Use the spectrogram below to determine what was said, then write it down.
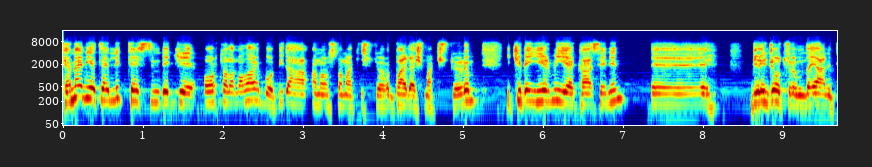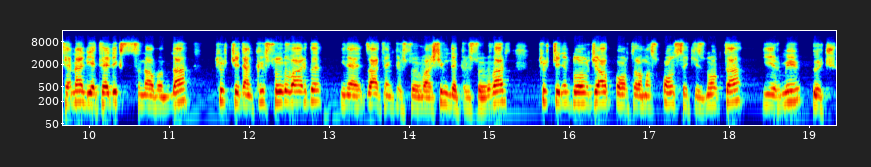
temel yeterlilik testindeki ortalamalar bu. Bir daha anonslamak istiyorum, paylaşmak istiyorum. 2020 YKS'nin e, birinci oturumda yani temel yeterlilik sınavında Türkçeden 40 soru vardı. Yine zaten 40 soru var, şimdi de 40 soru var. Türkçenin doğru cevap ortalaması 18.23.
